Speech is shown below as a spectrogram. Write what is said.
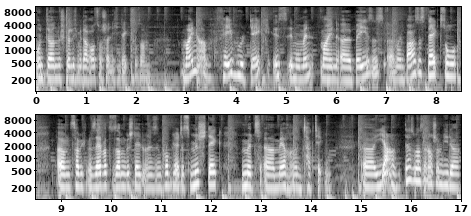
Und dann stelle ich mir daraus wahrscheinlich ein Deck zusammen. Mein Favorite Deck ist im Moment mein äh, Basis, äh, mein Basis-Deck so. Ähm, das habe ich mir selber zusammengestellt und es ist ein komplettes Mischdeck mit äh, mehreren Taktiken. Äh, ja, das war es dann auch schon wieder.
